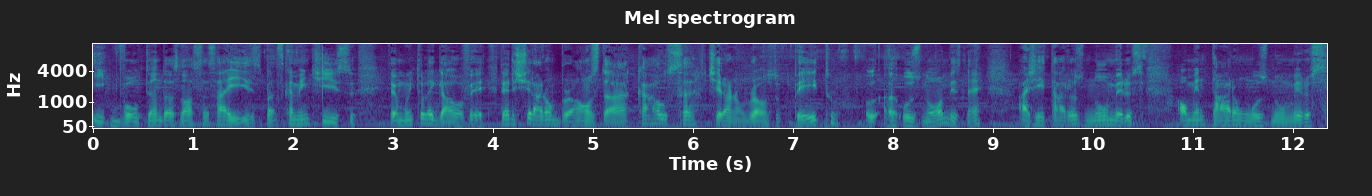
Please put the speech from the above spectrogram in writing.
e, voltando às nossas raízes. Basicamente isso. Então é muito legal ver. Então eles tiraram o Browns da calça, tiraram o Browns do peito, os nomes, né? Ajeitaram os números, aumentaram os números,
